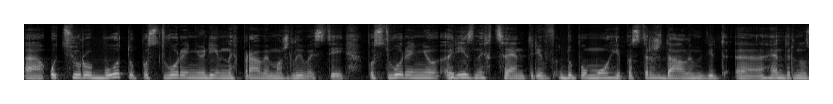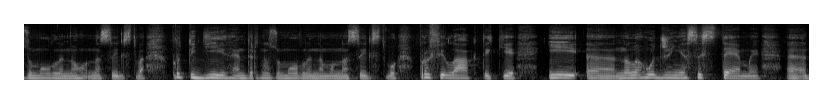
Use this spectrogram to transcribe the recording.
е, оцю роботу по створенню рівних прав і можливостей, по створенню різних центрів допомоги постраждалим від е, гендерно зумовленого насильства, протидії гендерно зумовленому насильству, профілактики і е, налагодження системи е,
